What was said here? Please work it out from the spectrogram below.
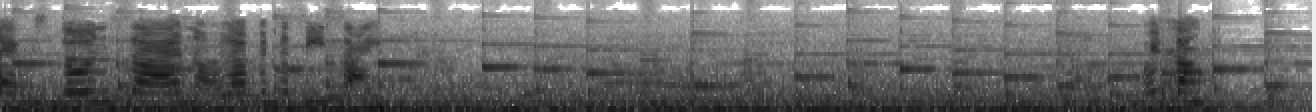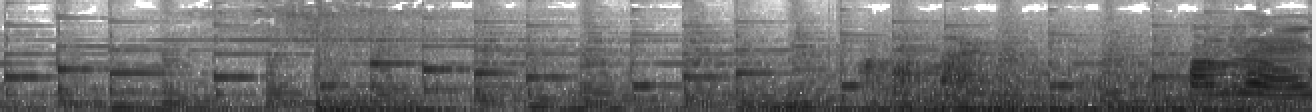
49X doon sa ano, lapit sa seaside. Wait lang. Pang lang.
